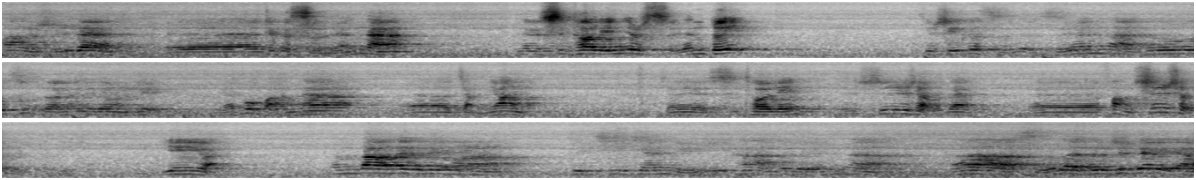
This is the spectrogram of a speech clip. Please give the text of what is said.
当时的呃这个死人呢，那个斯托林就是死人堆，就是一个死死人呢，都送到那个地方去，也不管他。呃，怎么样了？所以斯托林，尸首的，呃，放尸首的一个地方，因缘。那么到那个地方，这七仙女一看这个人呢，啊，死了都是这样，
